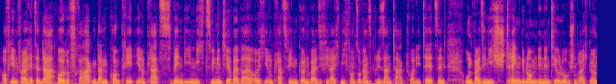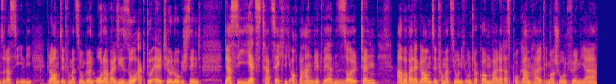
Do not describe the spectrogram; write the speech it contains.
Auf jeden Fall hätte da eure Fragen dann konkret ihren Platz, wenn die nicht zwingend hierbei bei euch ihren Platz finden können, weil sie vielleicht nicht von so ganz brisanter Aktualität sind und weil sie nicht streng genommen in den theologischen Bereich gehören, sodass sie in die Glaubensinformation gehören oder weil sie so aktuell theologisch sind, dass sie jetzt tatsächlich auch behandelt werden sollten, aber bei der Glaubensinformation nicht unterkommen, weil da das Programm halt immer schon für ein Jahr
